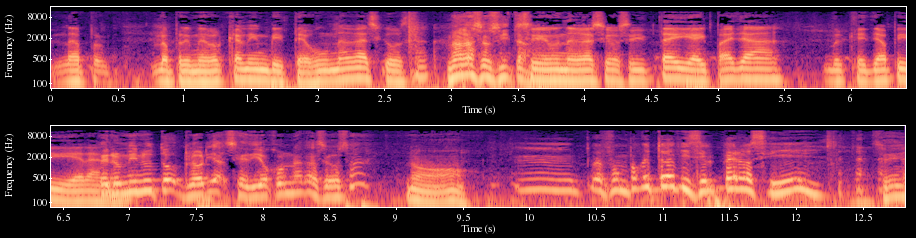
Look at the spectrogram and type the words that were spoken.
la lo primero que le invité fue una gaseosa. Una gaseosita. Sí, una gaseosita y ahí para allá lo que ella pidiera. Pero ¿no? un minuto, ¿Gloria se dio con una gaseosa? No. Pues fue un poquito difícil, pero sí. Sí.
